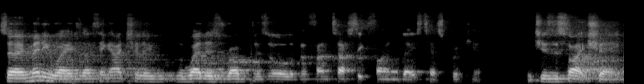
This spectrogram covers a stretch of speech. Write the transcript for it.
So in many ways, I think actually the weather's robbed us all of a fantastic final day's Test cricket, which is a slight shame.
